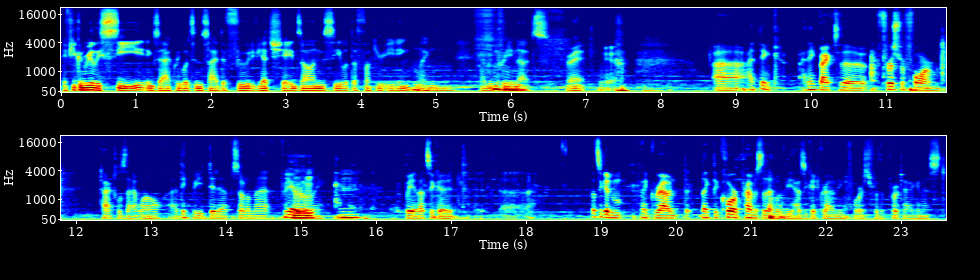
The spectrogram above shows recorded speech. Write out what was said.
if you can really see exactly what's inside the food if you had shades on and see what the fuck you're eating like that'd be pretty nuts right Yeah. uh, I think I think back to the first Reformed tackles that well. I think we did an episode on that pretty Yeah. Mhm. early. Mhm. But yeah, that's a good. That's a good like ground. Like the core premise of that movie has a good grounding force for the protagonist,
